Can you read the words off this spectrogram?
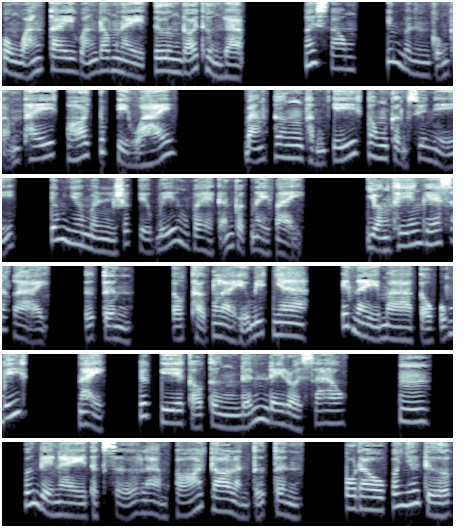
vùng Quảng Tây, Quảng Đông này tương đối thường gặp. Nói xong, chính mình cũng cảm thấy có chút kỳ quái. Bản thân thậm chí không cần suy nghĩ, giống như mình rất hiểu biết về cảnh vật này vậy. Dọn thiến ghé sát lại, tự tình, cậu thật là hiểu biết nha, cái này mà cậu cũng biết. Này, trước kia cậu từng đến đây rồi sao? Ừ, vấn đề này thật sự làm khó cho lành tử tình, cô đâu có nhớ được.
